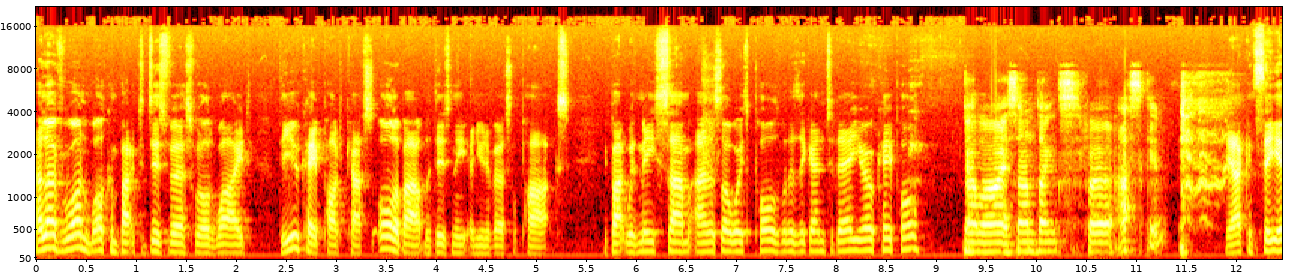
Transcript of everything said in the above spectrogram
Hello, everyone. Welcome back to Disverse Worldwide, the UK podcast all about the Disney and Universal parks. You're back with me, Sam, and as always, Paul's with us again today. You okay, Paul? I'm alright, Sam. Thanks for asking. Yeah, I can see you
